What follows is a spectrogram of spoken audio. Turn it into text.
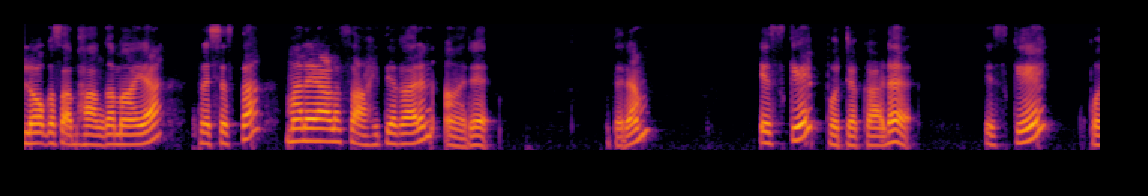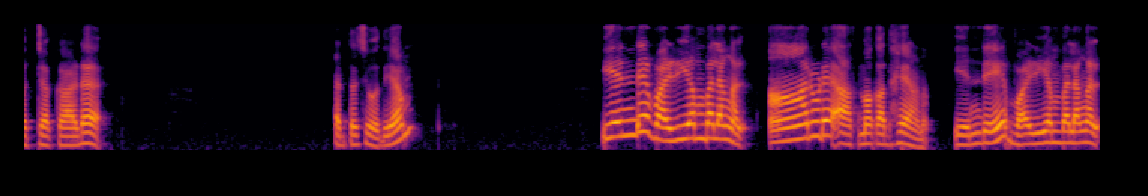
ലോകസഭാംഗമായ പ്രശസ്ത മലയാള സാഹിത്യകാരൻ ആര്? ഉത്തരം S K Pottekkatt S K Pottekkatt. അടുത്ത ചോദ്യം. എന്റെ വഴിയമ്പലങ്ങൾ ആരുടെ ആത്മകഥയാണ്? എന്റെ വഴിയമ്പലങ്ങൾ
